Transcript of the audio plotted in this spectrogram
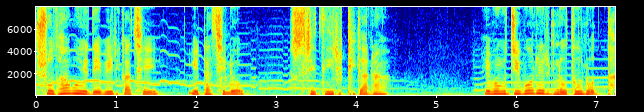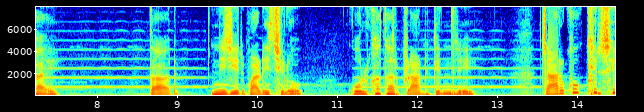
সুধাময়ী দেবীর কাছে এটা ছিল স্মৃতির ঠিকানা। এবং জীবনের নতুন অধ্যায়। তার নিজের বাড়ি ছিল কলকাতার প্রাণকেন্দ্রে। চার কক্ষের সে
